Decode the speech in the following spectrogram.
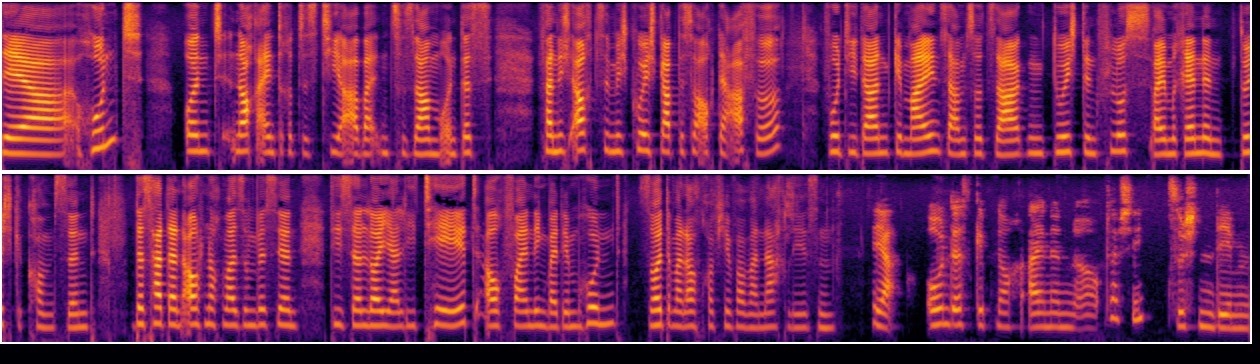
der Hund und noch ein drittes Tier arbeiten zusammen. Und das fand ich auch ziemlich cool. Ich glaube, das war auch der Affe, wo die dann gemeinsam sozusagen durch den Fluss beim Rennen durchgekommen sind. Das hat dann auch nochmal so ein bisschen diese Loyalität, auch vor allen Dingen bei dem Hund, sollte man auch auf jeden Fall mal nachlesen. Ja, und es gibt noch einen äh, Unterschied zwischen dem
